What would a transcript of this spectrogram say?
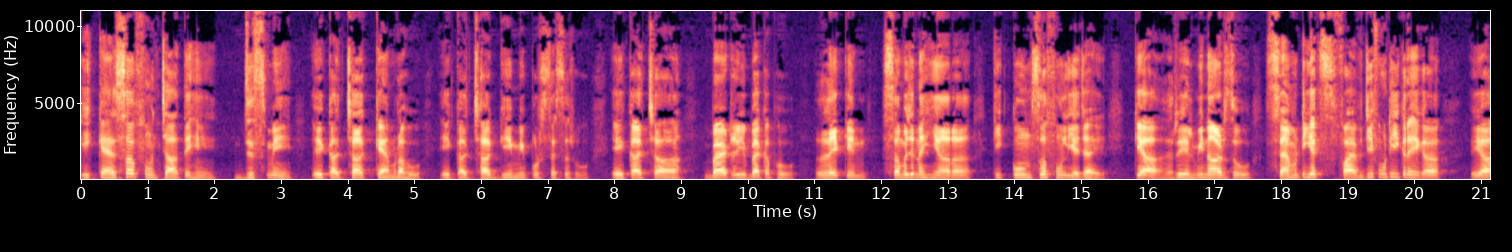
एक ऐसा फ़ोन चाहते हैं जिसमें एक अच्छा कैमरा हो, एक अच्छा गेमिंग प्रोसेसर हो, एक अच्छा बैटरी बैकअप हो, लेकिन समझ नहीं आ रहा कि कौन सा फ़ोन लिया जाए। क्या Realme Narzo seventy X five G phone ठीक रहेगा या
